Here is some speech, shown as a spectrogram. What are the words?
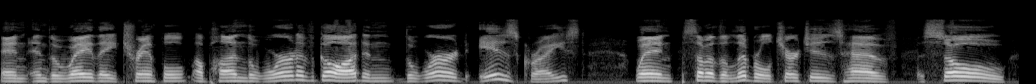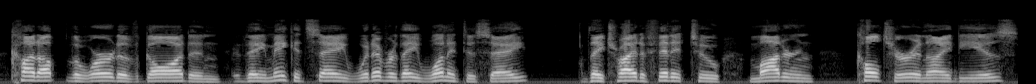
and, and the way they trample upon the Word of God and the Word is Christ when some of the liberal churches have so cut up the Word of God and they make it say whatever they want it to say. They try to fit it to modern culture and ideas.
